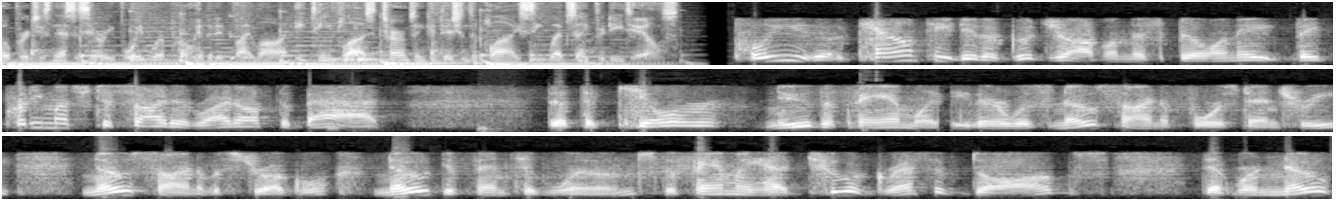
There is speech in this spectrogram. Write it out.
No purchase necessary. Void where prohibited by law. 18 plus terms and conditions apply. See website for details. police uh, county did a good job on this bill, and they they pretty much decided right off the bat that the killer knew the family. There was no sign of forced entry, no sign of a struggle, no defensive wounds. The family had two aggressive dogs that were no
